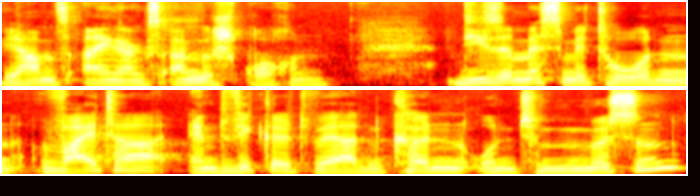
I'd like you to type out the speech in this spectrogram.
wir haben es eingangs angesprochen, diese Messmethoden weiterentwickelt werden können und müssen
